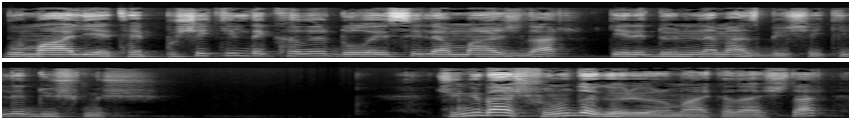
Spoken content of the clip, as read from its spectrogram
bu maliyet hep bu şekilde kalır dolayısıyla marjlar geri dönülemez bir şekilde düşmüş. Çünkü ben şunu da görüyorum arkadaşlar.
